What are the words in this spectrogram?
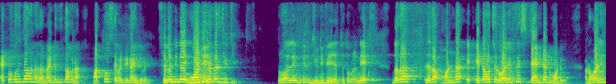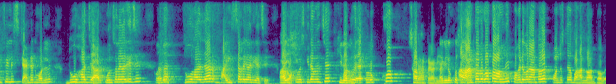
এক লক্ষ দিতে হবে না দাদা নাইনটিন দিতে হবে না মাত্র সেভেন্টি নাইন দেবেন seventy nine Continental GT Royal Enfield GT পেয়ে যাচ্ছে তোমরা। নেক্সট দাদা দাদা হন্ডা এটা হচ্ছে Royal Enfield standard model Royal Enfield standard model দু হাজার কোন সালে গাড়ি আছে? দাদা দু হাজার বাইশ সালে গাড়ি আছে। আর 22 রকি কি দাম দিচ্ছে? কি দামে? মাত্র এক লক্ষ ষাট হাজার টাকা দিয়ে। এক লক্ষ আনতে হবে কত? অনলি পকেটে করে আনতে হবে পঞ্চাশ থেকে বাহান্ন আনতে হবে।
